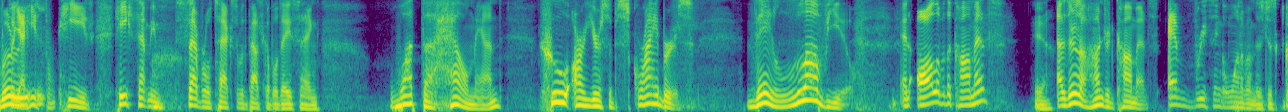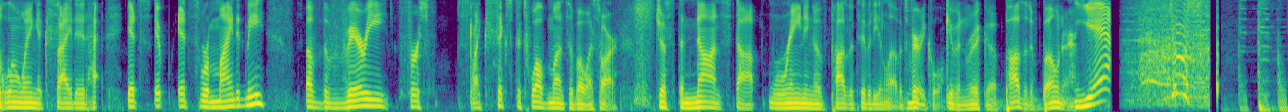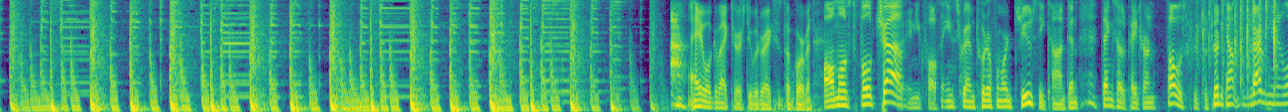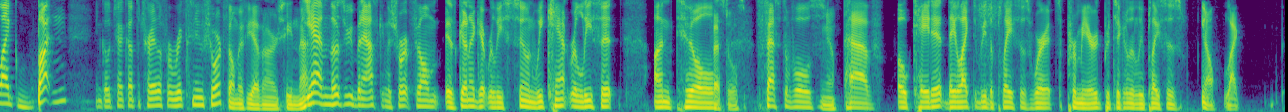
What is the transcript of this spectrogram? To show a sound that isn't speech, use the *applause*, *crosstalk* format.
So yeah, he's he's he sent me several texts over the past couple of days saying, "What the hell, man? Who are your subscribers? They love you." And all of the comments, Yeah. as there's a hundred comments, every single one of them is just glowing, excited. It's it it's reminded me of the very first like six to twelve months of OSR, just the nonstop raining of positivity and love. It's very cool. Giving Rick a positive boner. Yeah. Hey, welcome back to our Stupid Rex. It's up Korbin. Almost full chub. And you can follow us on Instagram, Twitter for more juicy content. Thanks to our Patreon. Follow us for our Twitter account. Subscribe and the like button. And go check out the trailer for Rick's new short film if you haven't already seen that. Yeah, and those of you who've been asking, the short film is going to get released soon. We can't release it until Festivals. festivals Yeah. have okayed it. They like to be the places where it's premiered, particularly places, you know, like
